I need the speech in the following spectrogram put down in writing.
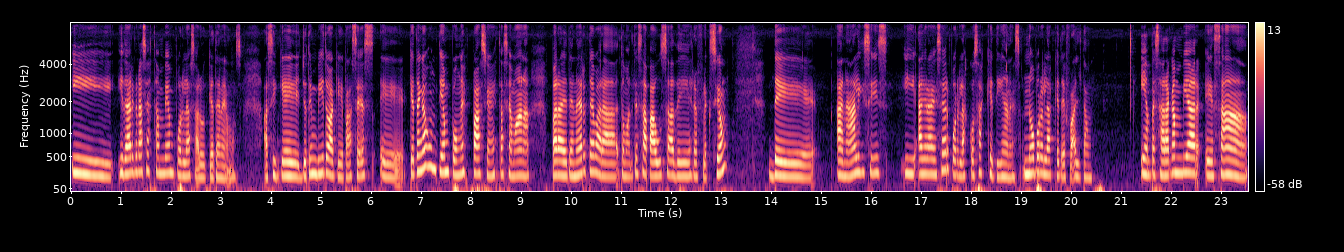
y, dar gracias también por la salud que tenemos. Así que yo te invito a que pases, que tengas un tiempo, un espacio en esta semana para detenerte, para tomarte esa pausa de reflexión, de análisis y agradecer por las cosas que tienes, no por las que te faltan. Y empezar a cambiar esa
